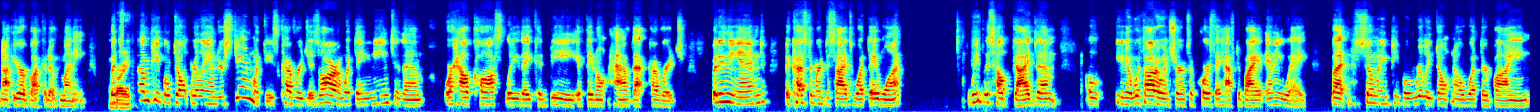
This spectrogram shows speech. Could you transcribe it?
not your bucket of money but right. some people don't really understand what these coverages are and what they mean to them or how costly they could be if they don't have that coverage. But in the end, the customer decides what they want. We just help guide them. You know, with auto insurance, of course, they have to buy it anyway. But so many people really don't know what they're buying,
